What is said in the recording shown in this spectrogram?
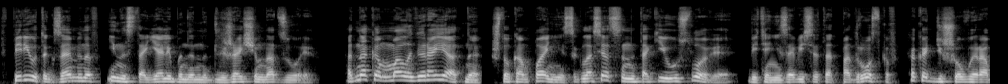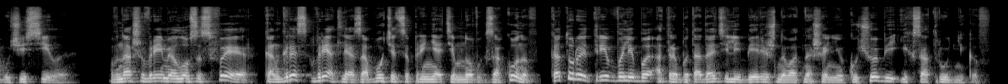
в период экзаменов и настояли бы на надлежащем надзоре. Однако маловероятно, что компании согласятся на такие условия, ведь они зависят от подростков, как от дешевой рабочей силы. В наше время лососфейр Конгресс вряд ли озаботится принятием новых законов, которые требовали бы от работодателей бережного отношения к учебе их сотрудников.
